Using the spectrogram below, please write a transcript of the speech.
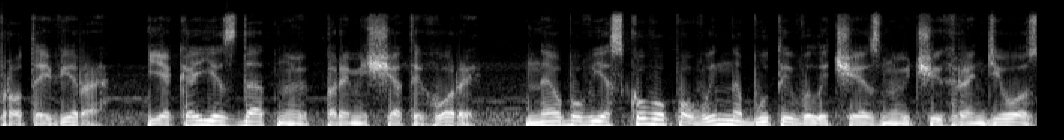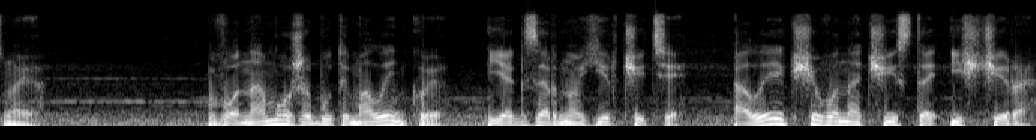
Проте віра, яка є здатною переміщати гори, не обов'язково повинна бути величезною чи грандіозною. Вона може бути маленькою, як зерно гірчиці, але якщо вона чиста і щира,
